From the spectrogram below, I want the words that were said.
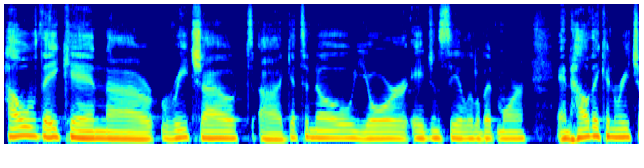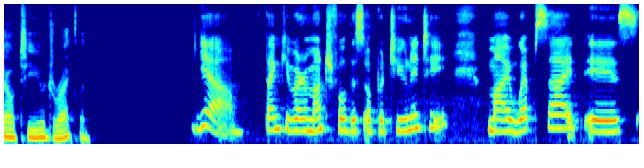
how they can uh, reach out, uh, get to know your agency a little bit more, and how they can reach out to you directly? Yeah, thank you very much for this opportunity. My website is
